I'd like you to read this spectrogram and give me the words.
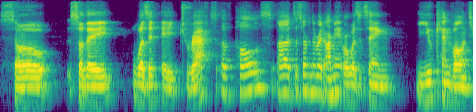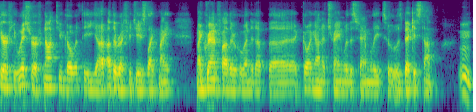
So, so they was it a draft of Poles uh, to serve in the Red Army, or was it saying you can volunteer if you wish, or if not, you go with the uh, other refugees, like my my grandfather who ended up uh, going on a train with his family to Uzbekistan? Mm.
